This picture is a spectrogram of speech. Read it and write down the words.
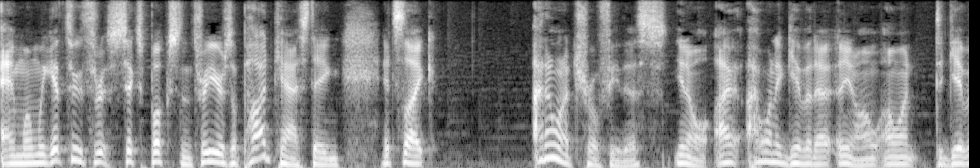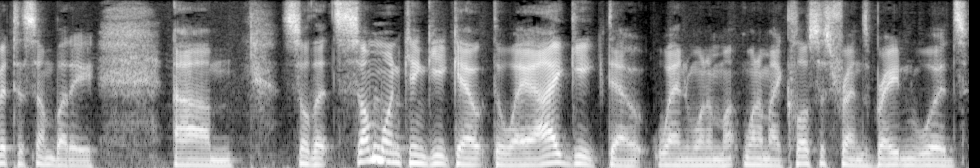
And when we get through th- six books and three years of podcasting, it's like. I don't want to trophy this. You know, I, I want to give it a, you know, I want to give it to somebody um, so that someone can geek out the way I geeked out when one of my, one of my closest friends, Braden Woods,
